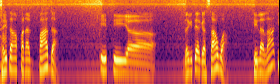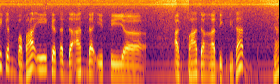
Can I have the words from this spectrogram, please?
Dayta nga panagpada iti uh, dagiti agasawa. Ti lalaki kan babae kat addaan da iti uh, agpada nga dignidad. Ya,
